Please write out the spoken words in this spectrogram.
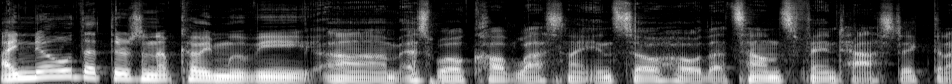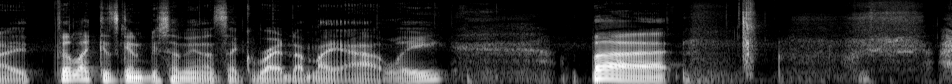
I know that there's an upcoming movie um, as well called Last Night in Soho that sounds fantastic. That I feel like is going to be something that's like right up my alley, but I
